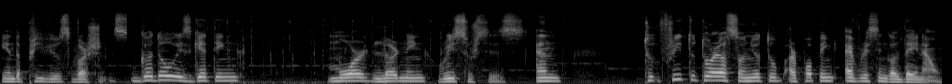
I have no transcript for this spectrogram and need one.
in the previous versions. Godot is getting more learning resources and free tutorials on YouTube are popping every single day now.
